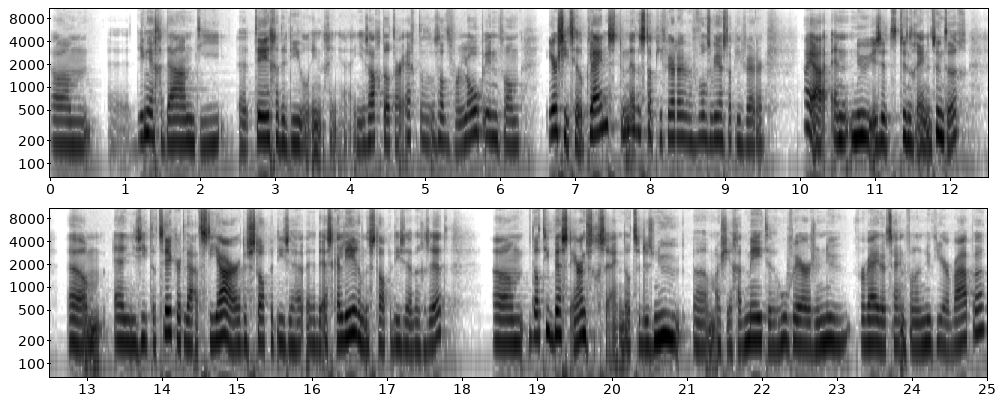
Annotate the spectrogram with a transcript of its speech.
um, uh, dingen gedaan die uh, tegen de deal ingingen. En je zag dat er echt, er zat een verloop in van eerst iets heel kleins, toen net een stapje verder, en vervolgens weer een stapje verder. Nou ja, en nu is het 2021. Um, en je ziet dat zeker het laatste jaar, de stappen die ze hebben, de escalerende stappen die ze hebben gezet, Um, dat die best ernstig zijn. Dat ze dus nu, um, als je gaat meten hoe ver ze nu verwijderd zijn van een nucleair wapen,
